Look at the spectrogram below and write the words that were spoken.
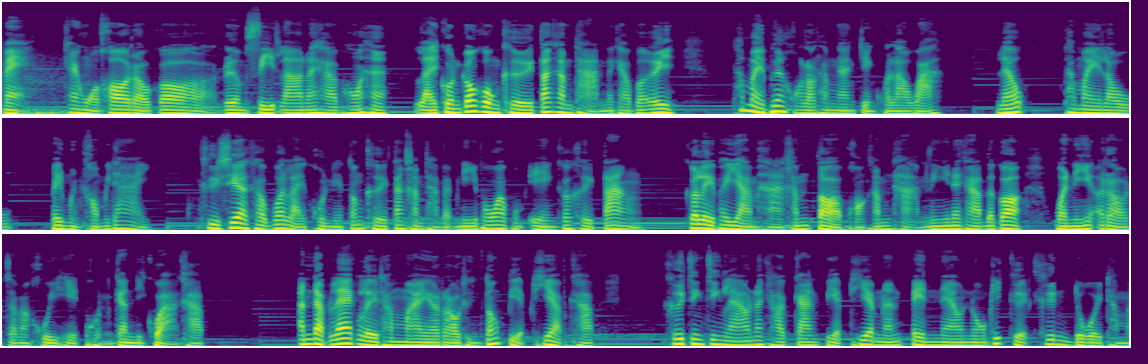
แหมแค่หัวข้อเราก็เริ่มซีดแล้วนะครับ เพราะว่าหลายคนก็คงเคยตั้งคำถามนะครับว่าเอ้ย ทำไมเพื่อนของเราทำงานเก่งกว่าเราวะ แล้วทำไมเราเป็นเหมือนเขาไม่ได้ คือเชื่อครับว่าหลายคนเนี่ยต้องเคยตั้งคำถามแบบนี้ เพราะว่าผมเองก็เคยตั้ง ก็เลยพยายามหาคำตอบของคำถามนี้นะครับ แล้วก็วันนี้เราจะมาคุยเหตุผลกันดีกว่าครับ อันดับแรกเลยทำไมเราถึงต้องเปรียบเทียบครับคือจริง ๆ แล้วนะครับการเปรียบเทียบนั้นเป็นแนวโน้มที่เกิดขึ้นโดยธรรม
